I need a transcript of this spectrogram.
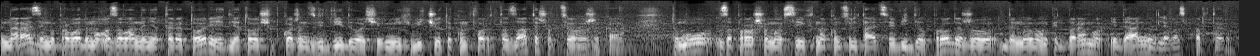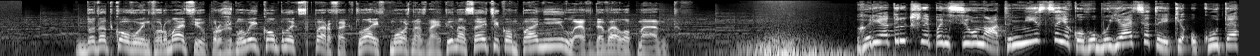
Наразі ми проводимо озеленення території для того, щоб кожен з відвідувачів міг відчути комфорт та затишок цього ЖК. Тому запрошуємо всіх на консультацію відділ продажу, де ми вам підберемо ідеальну для вас квартиру. Додаткову інформацію про житловий комплекс Perfect Life можна знайти на сайті компанії Lev Development. Геріатричний пенсіонат місце, якого бояться та яке окуте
